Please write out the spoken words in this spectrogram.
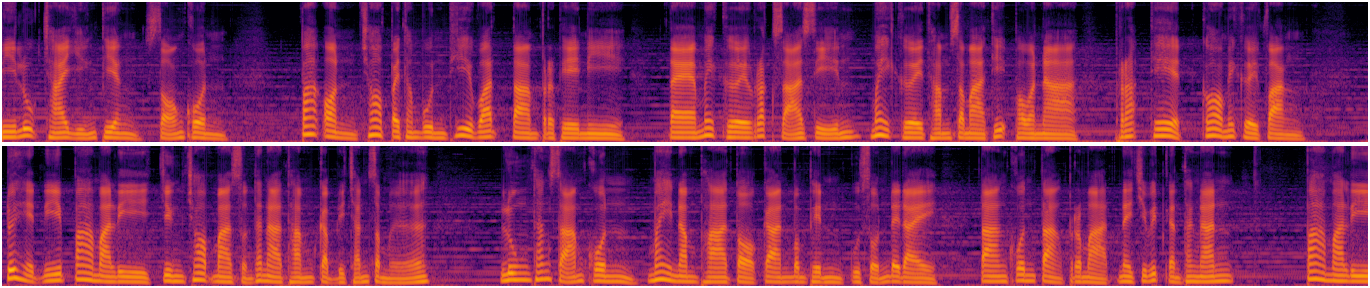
มีลูกชายหญิงเพียงสองคน ป้าอ่อนชอบไปทำบุญที่วัดตามประเพณี แต่ไม่เคยรักษาศีล ไม่เคยทำสมาธิภาวนา พระเทศก็ไม่เคยฟัง ด้วยเหตุนี้ป้ามาลีจึงชอบมาสนทนาธรรมกับดิฉันเสมอ ลุงทั้งสามคนไม่นำพาต่อการบำเพ็ญกุศลใด ๆ ต่างคนต่างประมาทในชีวิตกันทั้งนั้น ป้ามาลี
